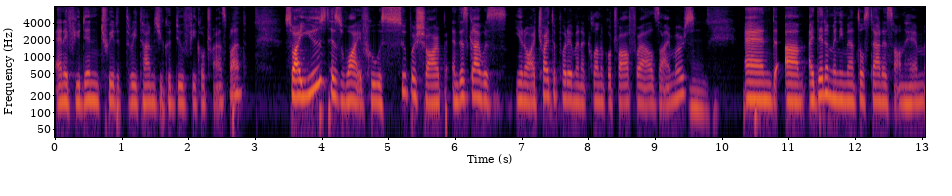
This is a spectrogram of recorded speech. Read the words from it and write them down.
and if you didn't treat it three times, you could do fecal transplant. So I used his wife, who was super sharp, and this guy was, you know, I tried to put him in a clinical trial for Alzheimer's. Mm. And um, I did a mini mental status on him,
